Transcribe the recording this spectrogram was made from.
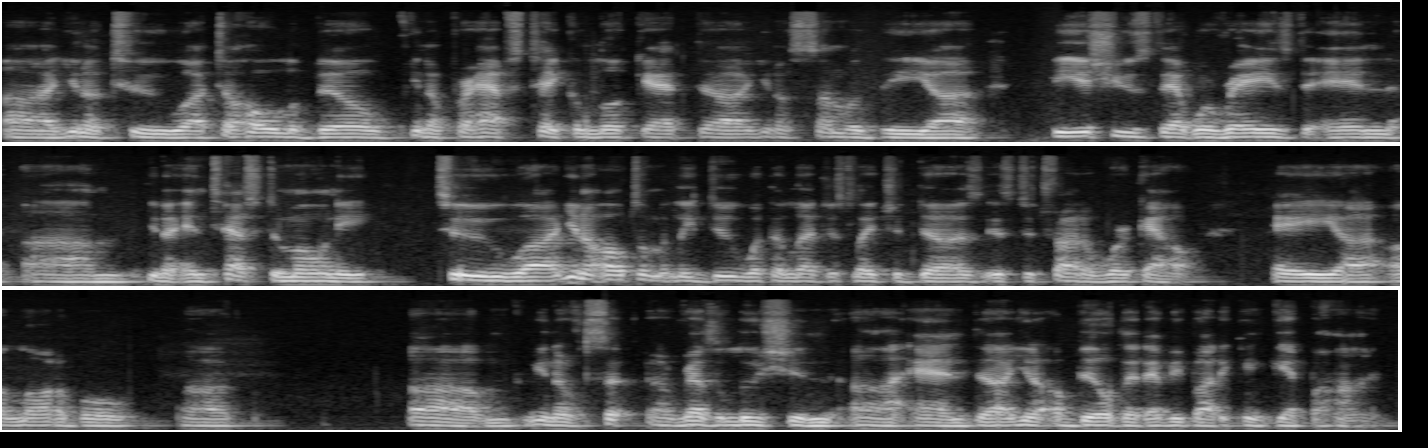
uh, you know, to uh, to hold a bill, you know, perhaps take a look at, uh, you know, some of the uh, the issues that were raised in, um, you know, in testimony to, uh, you know, ultimately do what the legislature does is to try to work out a, uh, a laudable, um, you know, resolution and, you know, a bill that everybody can get behind.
